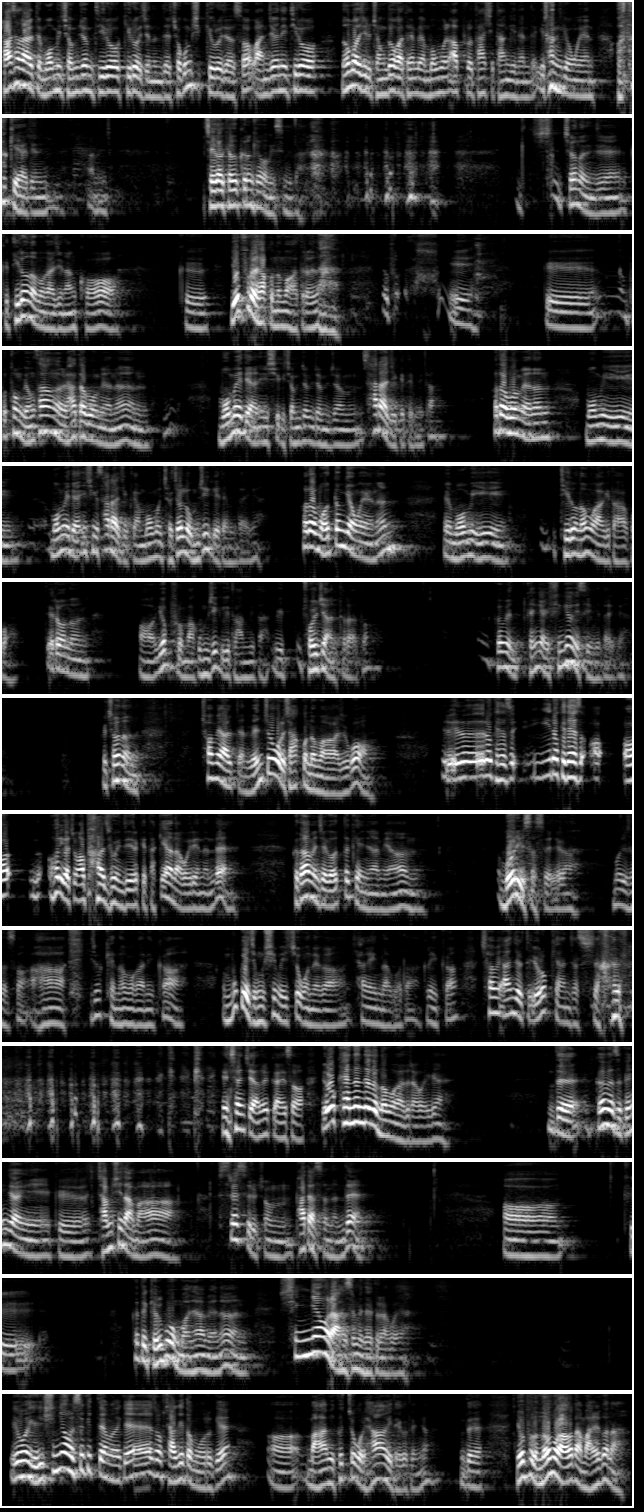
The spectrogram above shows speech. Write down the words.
좌선할 때 몸이 점점 뒤로 길어지는데 조금씩 길어져서 완전히 뒤로 넘어질 정도가 되면 몸을 앞으로 다시 당기는데 이런 경우엔 어떻게 해야 되는지 제가 결 그런 경험이 있습니다. 저는 이제 그 뒤로 넘어가진 않고 그 옆으로 자꾸 넘어가더라고요. 옆으로 이, 그 보통 명상을 하다 보면은 몸에 대한 인식이 점점 점점 사라지게 됩니다. 그러다 보면은 몸이 몸에 대한 인식이 사라지게 되면 몸은 저절로 움직이게 됩니다. 이게. 그러다 보면 어떤 경우에는 몸이 뒤로 넘어가기도 하고 때로는 어, 옆으로 막 움직이기도 합니다. 졸지 않더라도. 그러면 굉장히 신경이 쓰입니다, 이게. 그 저는 처음에 할 때는 왼쪽으로 자꾸 넘어가가지고, 이렇게 돼서, 이렇게 돼서, 어, 어, 허리가 좀 아파가지고 이제 이렇게 다 깨어나고 이랬는데, 그 다음에 제가 어떻게 했냐면, 머리를 썼어요, 제가. 머리를 써서, 아, 이렇게 넘어가니까, 무게 중심이 이쪽으로 내가 향해 있나 보다. 그러니까 처음에 앉을 때 이렇게 앉아서 시작하면 괜찮지 않을까 해서 이렇게 했는데도 넘어가더라고 이게. 근데 그러면서 굉장히 그 잠시나마 스트레스를 좀 받았었는데 어 그 근데 결국은 뭐냐면은 신경을 안 쓰면 되더라고요. 이거 이 신경을 쓰기 때문에 계속 자기도 모르게 어, 마음이 그쪽으로 향하게 되거든요. 근데 옆으로 넘어가거나 말거나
